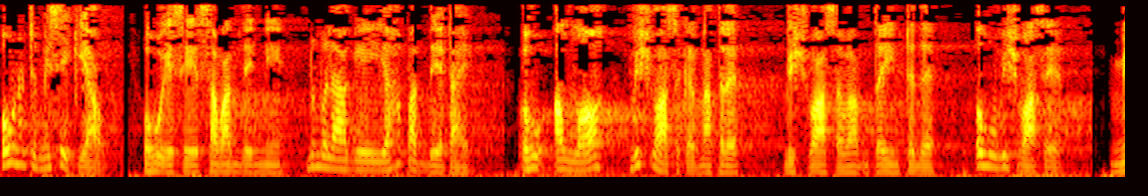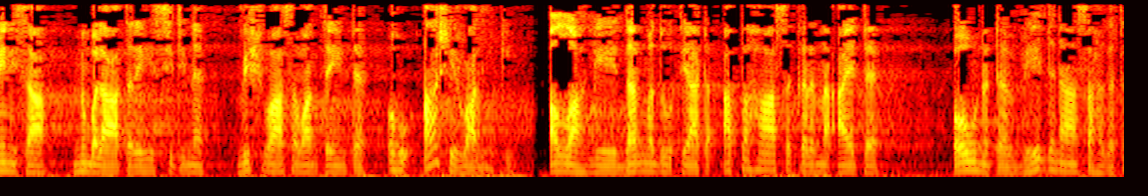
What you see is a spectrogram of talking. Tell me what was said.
ඔවුන්ට මෙසේ කියාව. ඔහු එසේ සවන් දෙන්නේ නුඹලාගේ යහපත් දෙයටයි. ඔහු අල්ලාහ් විශ්වාස කරන අතර විශ්වාසවන්තයින්ටද ඔහු විශ්වාසය මේ නිසා නුඹලා අතරෙහි සිටින විශ්වාසවන්තයින්ට ඔහු ආශිර්වාදයකි. අල්ලාහ්ගේ ධර්ම දූතයාට අපහාස කරන අයට ඔවුන්ට වේදනා සහගත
